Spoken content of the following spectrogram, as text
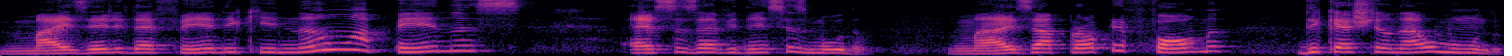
mas ele defende que não apenas essas evidências mudam, mas a própria forma de questionar o mundo.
